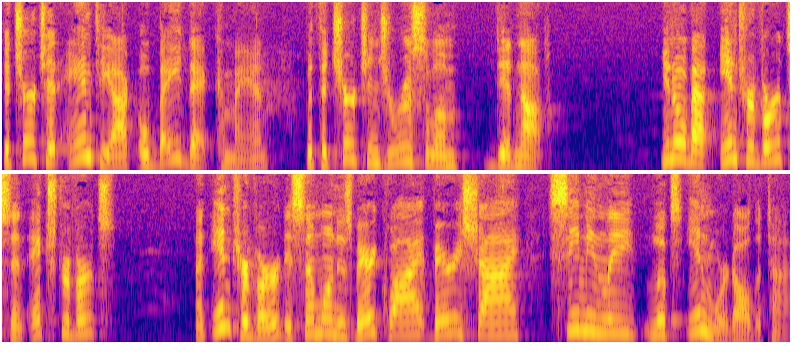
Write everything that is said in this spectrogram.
The church at Antioch obeyed that command, but the church in Jerusalem did not. You know about introverts and extroverts? An introvert is someone who's very quiet, very shy, seemingly looks inward all the time.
